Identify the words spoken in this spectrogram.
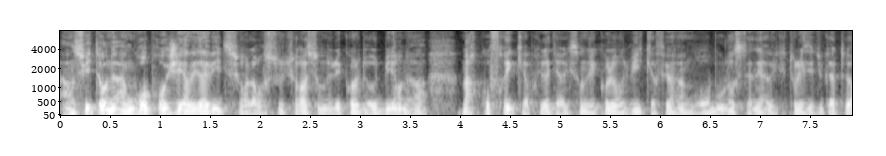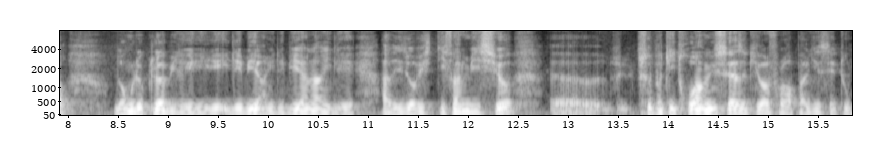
Ensuite, on a un gros projet avec David sur la restructuration de l'école de rugby. On a Marc Offray qui a pris la direction de l'école de rugby, qui a fait un gros boulot cette année avec tous les éducateurs. Donc le club, il est, bien, il est bien là, il est avec des objectifs ambitieux. Euh, ce petit trou en U16 qu'il va falloir pallier, c'est tout.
